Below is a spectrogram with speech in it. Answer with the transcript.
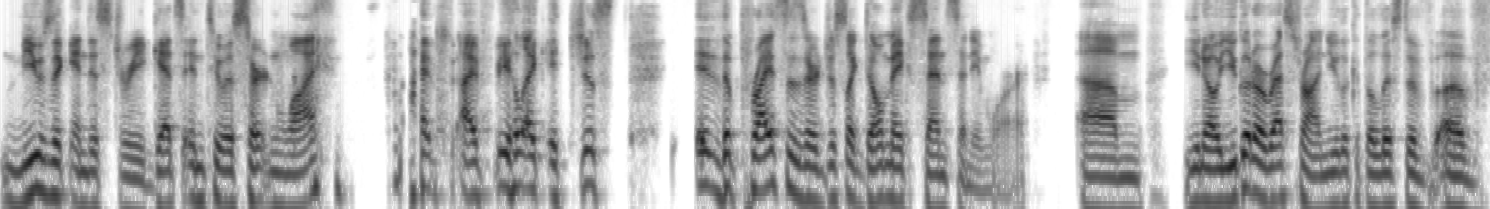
music industry gets into a certain wine, I I feel like it just it, the prices are just like don't make sense anymore. Um, you know, you go to a restaurant, you look at the list of of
